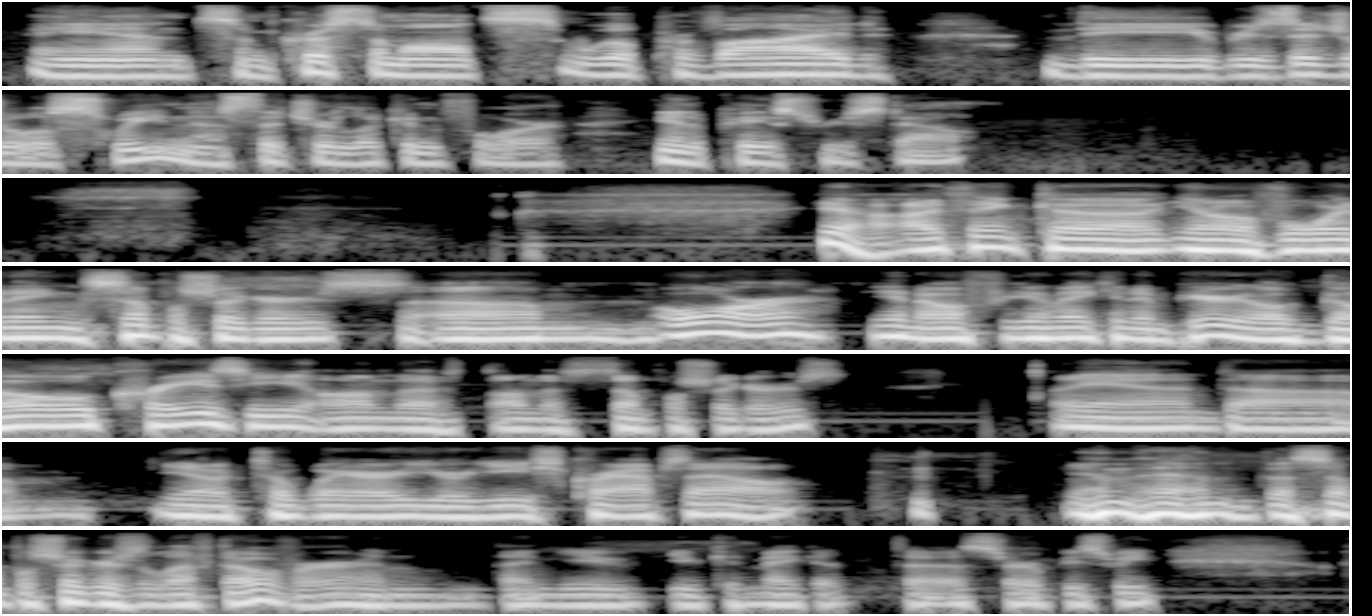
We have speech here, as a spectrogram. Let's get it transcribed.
and some crystal malts will provide the residual sweetness that you're looking for in a pastry stout. Yeah, I think uh, you know avoiding simple sugars, um, or you know if you're gonna make an imperial, go crazy on the on the simple sugars, and um, you know to where your yeast craps out, and then the simple sugars are left over, and then you you can make it uh, syrupy sweet.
